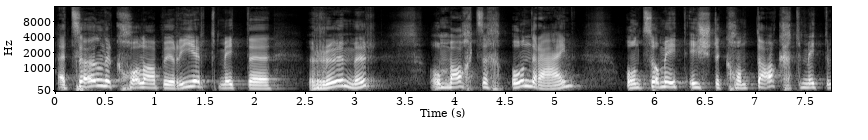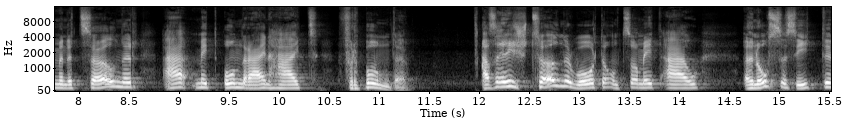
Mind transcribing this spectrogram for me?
Ein Zöllner kollaboriert mit den Römern und macht sich unrein. Und somit ist der Kontakt mit einem Zöllner auch mit Unreinheit verbunden. Also er ist Zöllner geworden und somit auch ein Aussenseiter.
